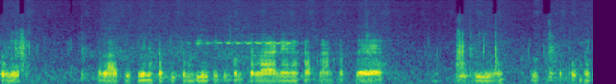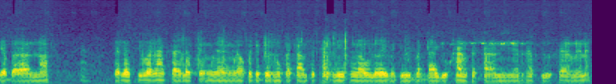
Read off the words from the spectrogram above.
ตรงนี้ศาลาจุดนี้นะครับจุดชมวิวจะอยู่บนศาลาเนี่ยนะครับร้านกาแฟ วิวจุดปฐมพยาบาลเนาะถ้าเราคิดว่าร่างกายเราแข็งแรง เราก็จะเดินลงไปตามสถานีของเราเลย มันจะมีบันไดอยู่ข้างสถานีนะครับ อยู่ข้างนั้นนะ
